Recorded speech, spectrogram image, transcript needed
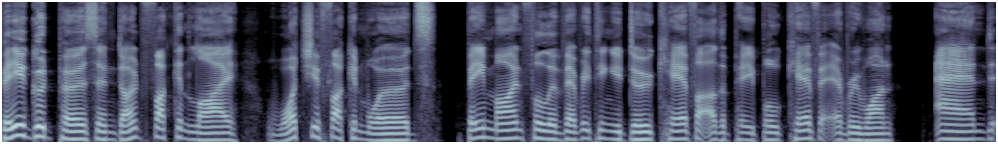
be a good person, don't fucking lie, watch your fucking words, be mindful of everything you do, care for other people, care for everyone, and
